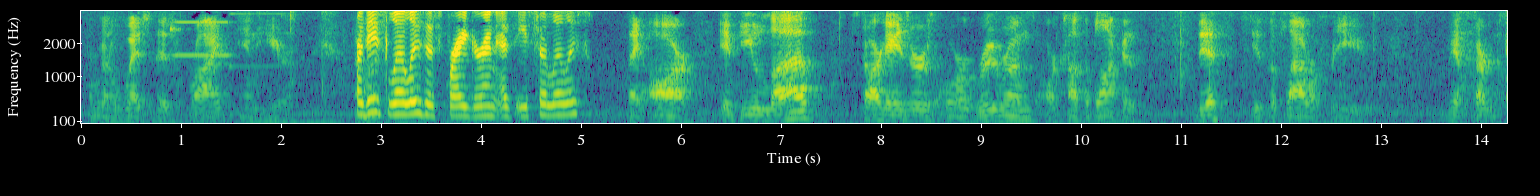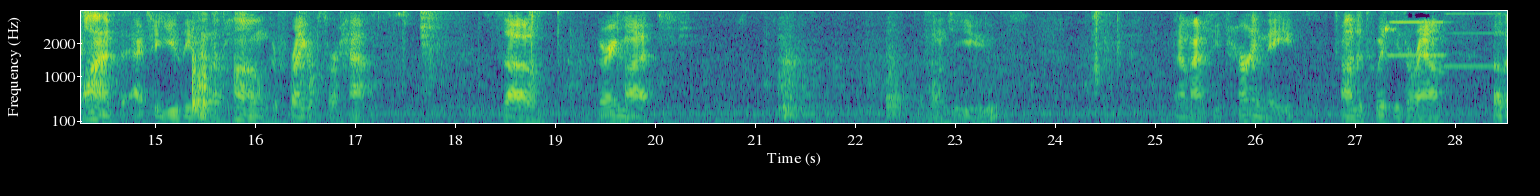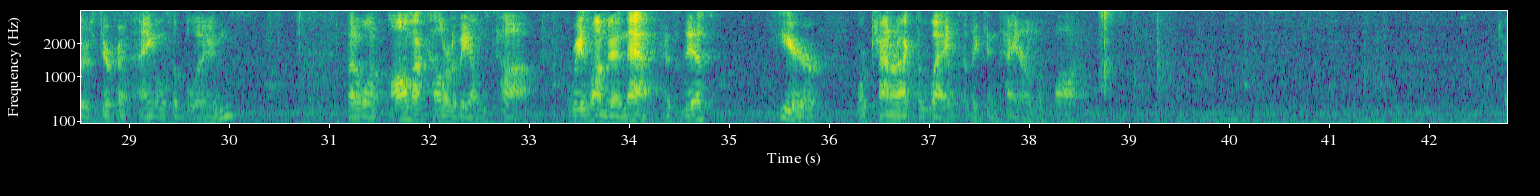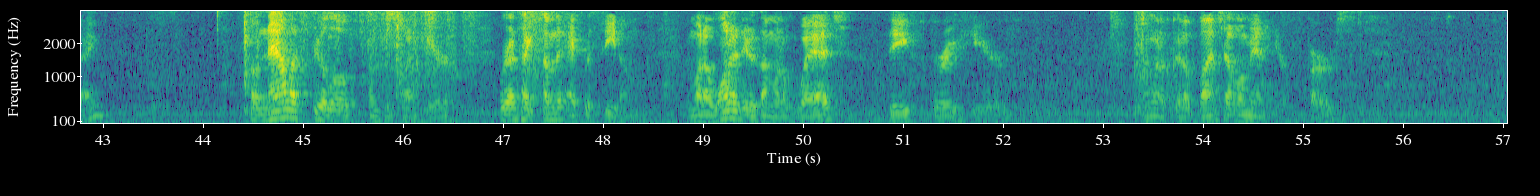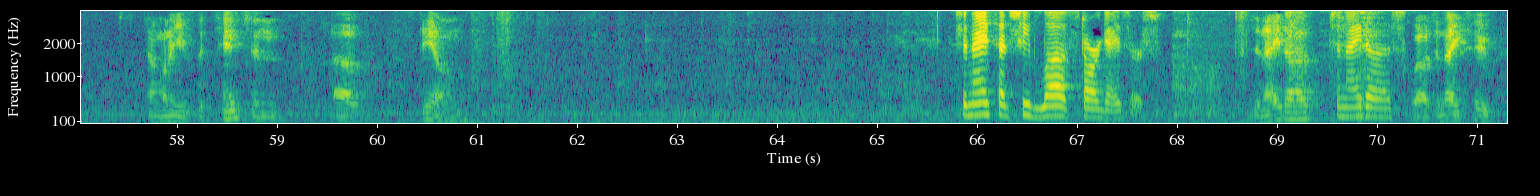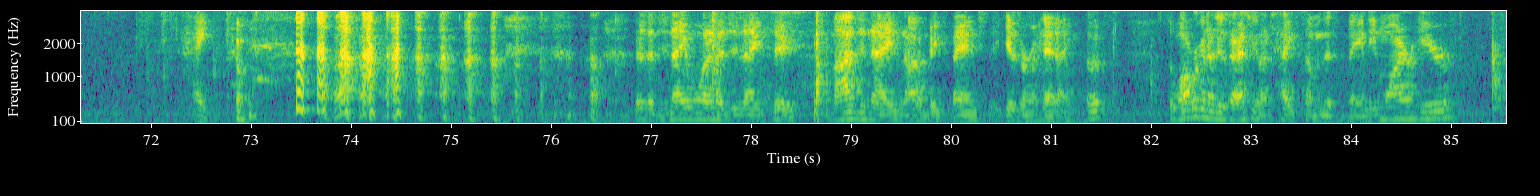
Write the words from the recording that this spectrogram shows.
and we're gonna wedge this right in here. Are these lilies as fragrant as Easter lilies? They are. If you love stargazers or rubrums or casablancas, this is the flower for you. We have certain clients that actually use these in their home to fragrance their house. So, very much going to use. And I'm actually turning these, trying to twist these around so there's different angles of blooms. But I want all my color to be on the top. The reason why I'm doing that, because this here will counteract the weight of the container on the bottom. Okay. So now let's do a little something fun here. We're gonna take some of the Equisetum. And what I wanna do is I'm gonna wedge these through here. I'm gonna put a bunch of them in here first. And I'm gonna use the tension of stems Janae said she loves stargazers. Janae does. Janae does. Well, Janae too hates them. There's a Janae one and a Janae two. My Janae is not a big fan. It gives her a headache. Oops. So what we're going to do is we're actually going to take some of this banding wire here. And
